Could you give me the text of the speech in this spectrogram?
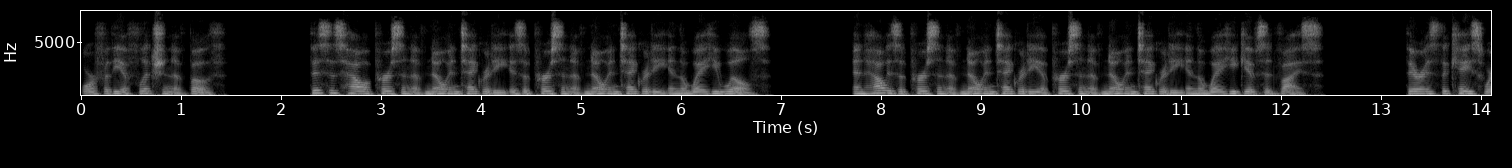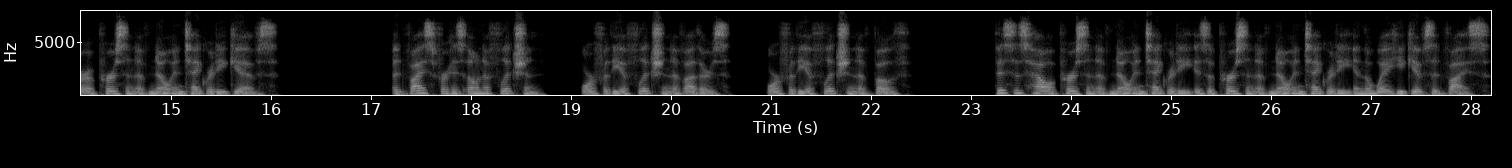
or for the affliction of both. This is how a person of no integrity is a person of no integrity in the way he wills. And how is a person of no integrity a person of no integrity in the way he gives advice? There is the case where a person of no integrity gives advice for his own affliction, or for the affliction of others, or for the affliction of both. This is how a person of no integrity is a person of no integrity in the way he gives advice.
